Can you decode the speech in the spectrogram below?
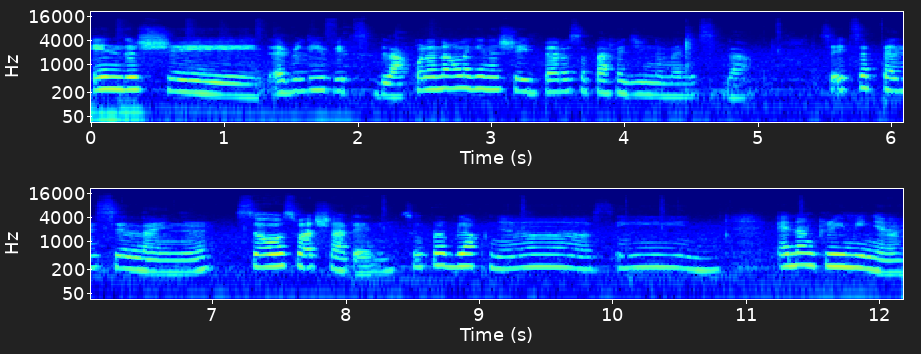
in the shade, I believe it's black. Wala nakalagay na shade, pero sa packaging naman, it's black. So, it's a pencil liner. So, swatch natin. Super black niya. As in. And ang creamy niya.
